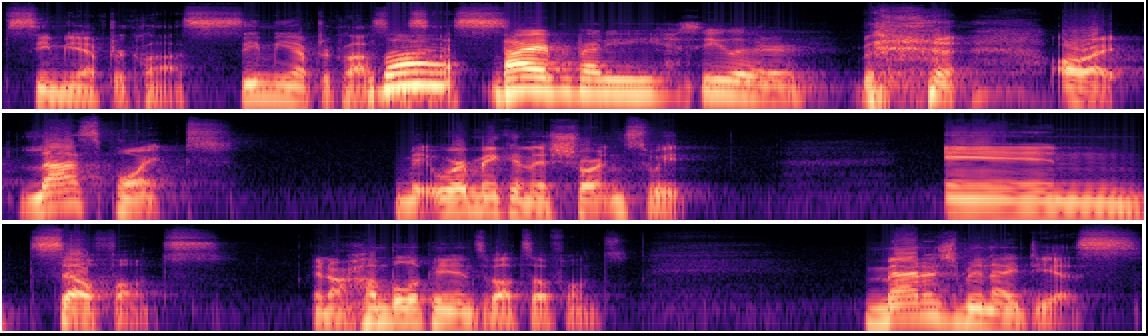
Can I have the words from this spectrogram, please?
See me after class. See me after class, Bye, Miss S. bye everybody. See you later. All right, last point. We're making this short and sweet. In cell phones, in our humble opinions about cell phones, management ideas.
